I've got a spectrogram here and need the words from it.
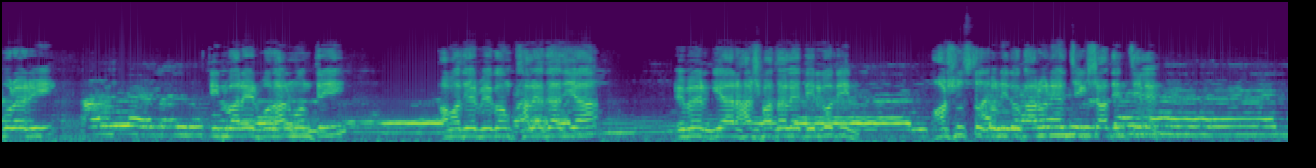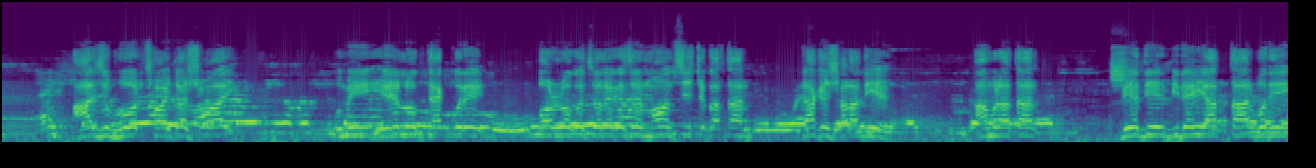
প্রহরী তিনবারের প্রধানমন্ত্রী, আমাদের বেগম খালেদা জিয়া, এবার গিয়ার হাসপাতালে দীর্ঘদিন অসুস্থজনিত কারণে চিকিৎসাধীন ছিলেন। আজ ভোর ছয়টার সময় উনি এহলোক ত্যাগ করে পরলোকে চলে গেছেন মহান সৃষ্টিকর্তার ডাকে সাড়া দিয়ে। আমরা তার বিদে- বিদেহী আত্মার প্রতি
